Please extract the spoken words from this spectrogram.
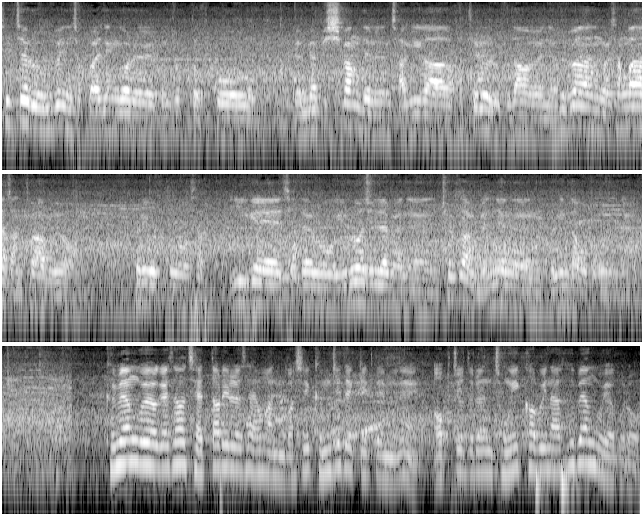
실제로 흡연이 적발된 거를 본 적도 없고 몇몇 PC방들은 자기가 과태료를 부담하면 흡연하는 걸 상관하지 않더라고요. 그리고 또 사- 이게 제대로 이루어지려면 최소한 몇 년은 걸린다고 보거든요. 금연구역에서 재떨이를 사용하는 것이 금지됐기 때문에 업주들은 종이컵이나 흡연구역으로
